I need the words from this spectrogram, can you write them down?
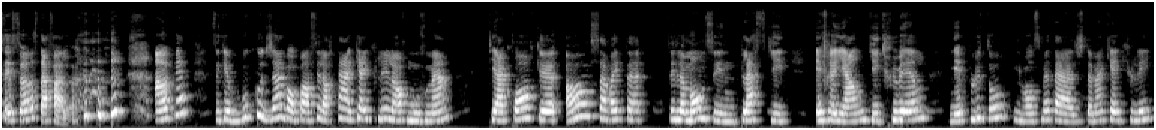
c'est ça, cette affaire-là? en fait, c'est que beaucoup de gens vont passer leur temps à calculer leurs mouvements, puis à croire que, oh, ça va être, le monde, c'est une place qui est effrayante, qui est cruelle, mais plutôt, ils vont se mettre à justement calculer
